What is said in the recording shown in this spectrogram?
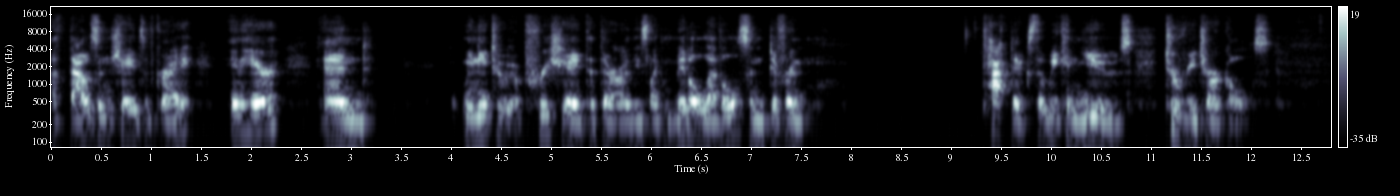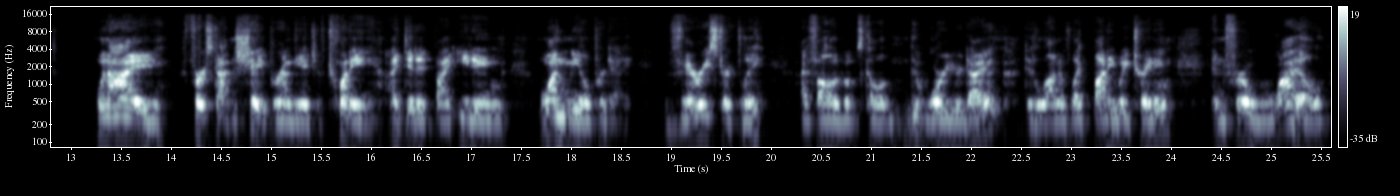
a thousand shades of gray in here. And we need to appreciate that there are these like middle levels and different tactics that we can use to reach our goals. When I first got in shape around the age of 20, I did it by eating one meal per day very strictly. I followed what was called the warrior diet. I did a lot of like body weight training. And for a while,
